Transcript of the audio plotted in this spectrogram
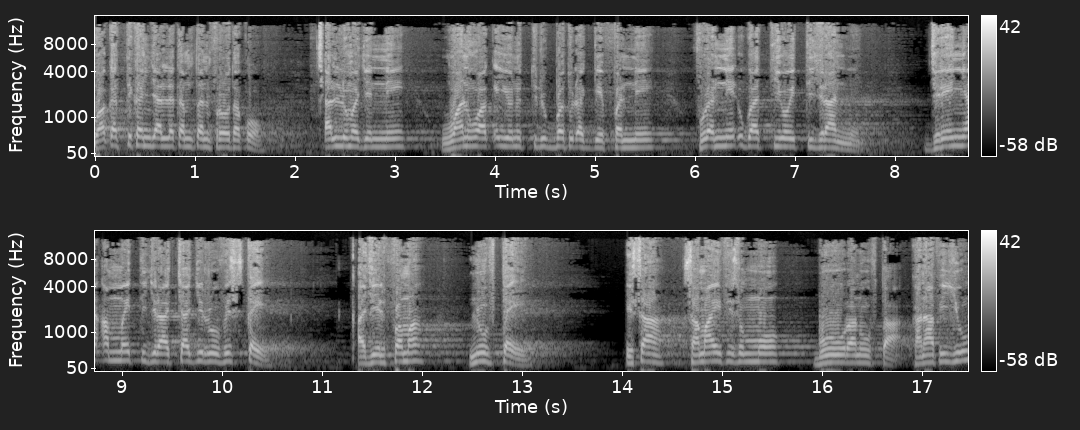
waaqatti kan jaallatamtan firoota koo calluma jennee waan waaqayyo nutti dubbatu dhaggeeffannee fudhannee dhugaatti yoo itti jiraanne jireenya amma itti jiraachaa jirruufis ta'e qajeelfama nuuf ta'e. Isa samaayiifis immoo bu'uura nuuf ta'a. Kanaaf iyyuu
